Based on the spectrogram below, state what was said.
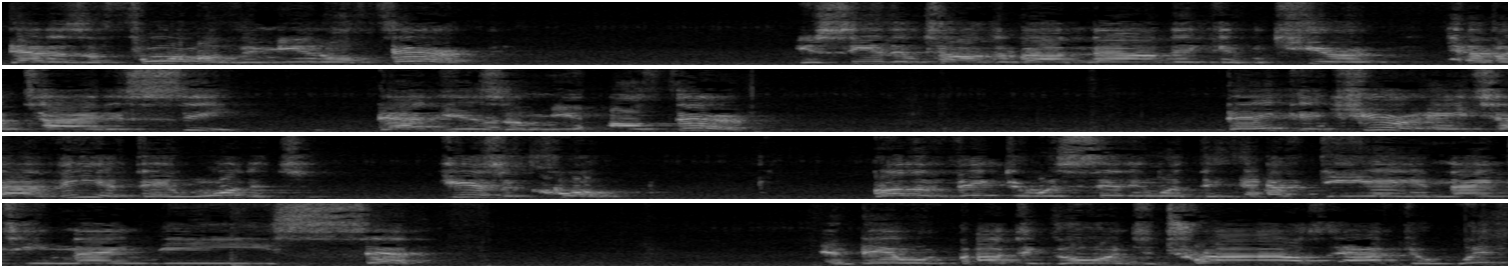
That is a form of immunotherapy. You see them talking about now they can cure hepatitis C. That is immunotherapy. They can cure HIV if they wanted to. Here's a quote. Brother Victor was sitting with the FDA in 1997 and they were about to go into trials after with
